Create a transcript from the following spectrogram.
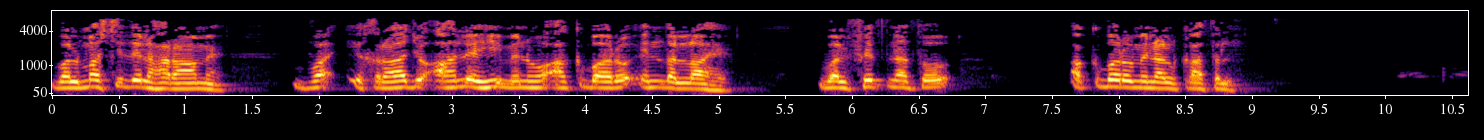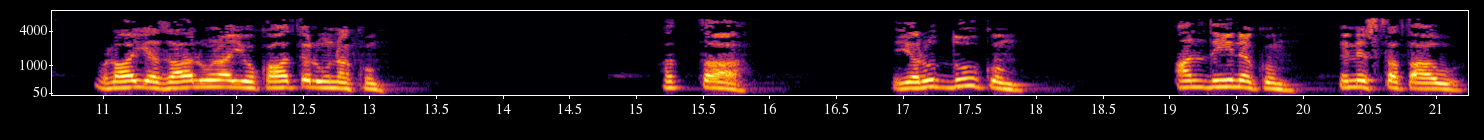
و المسد الحرام، و اخراج اہل ہی من و اکبر و اند اللہ، و الفتن تو اکبر من القاتل ولا یزالون یقاتلونکم حتی yeruddukum an dinakum in istata'u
